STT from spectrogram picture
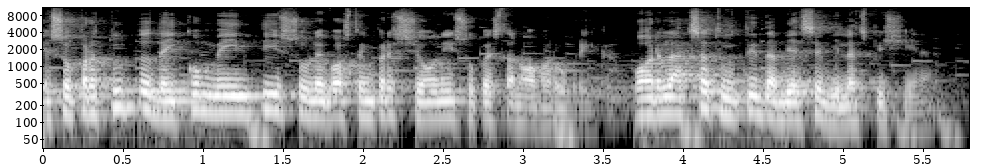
e soprattutto dei commenti sulle vostre impressioni su questa nuova rubrica. Buon relax a tutti da BS Village Piscine.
